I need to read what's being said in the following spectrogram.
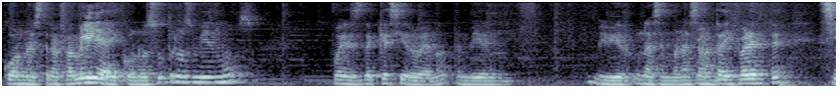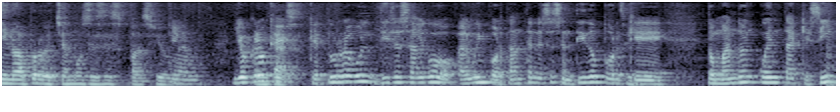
con nuestra familia y con nosotros mismos, pues de qué sirve, ¿no? También vivir una Semana Santa diferente si no aprovechamos ese espacio. Claro. Yo creo que, que, tú, Raúl, dices algo, algo importante en ese sentido porque sí. Tomando en cuenta que sí,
